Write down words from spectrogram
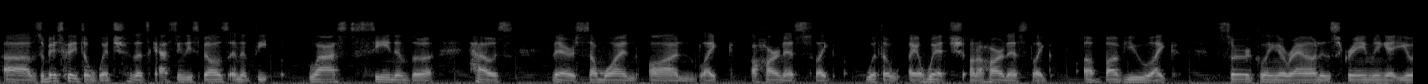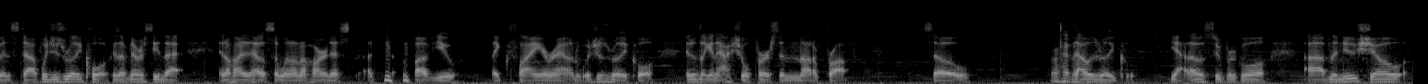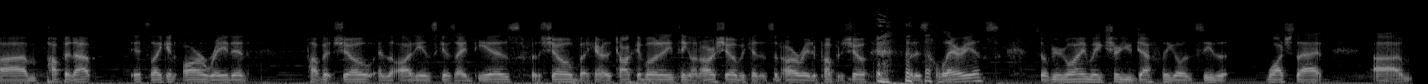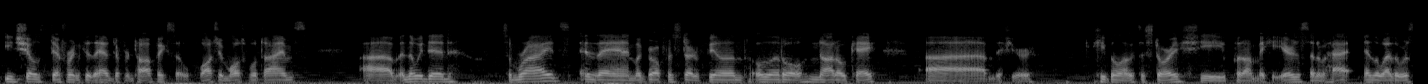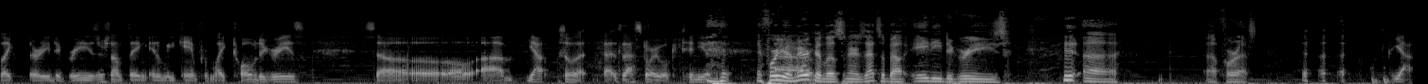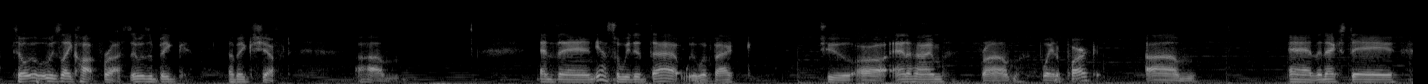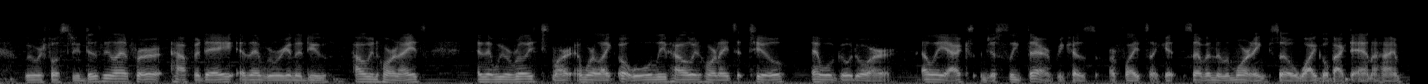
Um, so basically, it's a witch that's casting these spells, and at the last scene in the house, there's someone on like a harness, like with a, like a witch on a harness, like above you, like circling around and screaming at you and stuff, which is really cool because I've never seen that in a haunted house. Someone on a harness above you, like flying around, which was really cool. It was like an actual person, not a prop. So Right that was really cool. Yeah, that was super cool. Um, the new show, um, Puppet Up, it's like an R-rated puppet show, and the audience gives ideas for the show, but I can't really talk about anything on our show because it's an R-rated puppet show. But it's hilarious. So if you're going, make sure you definitely go and see the, watch that. Um, each show's different because they have different topics, so watch it multiple times. Um, and then we did some rides, and then my girlfriend started feeling a little not okay. Um, if you're keeping along with the story, she put on Mickey ears instead of a hat, and the weather was like 30 degrees or something, and we came from like 12 degrees. So, um, yeah, so that, that, that story will continue. And for you Um, American listeners, that's about 80 degrees uh, uh, for us. yeah, so it was like hot for us. It was a big, a big shift. Um, and then yeah, so we did that. We went back to uh, Anaheim from Buena Park, um, and the next day we were supposed to do Disneyland for half a day, and then we were gonna do Halloween Horror Nights. And then we were really smart, and we're like, oh, well, we'll leave Halloween Horror Nights at two, and we'll go to our LAX and just sleep there because our flight's like at seven in the morning. So why go back to Anaheim?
